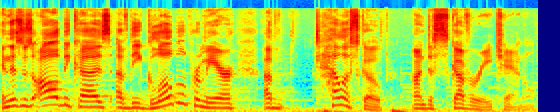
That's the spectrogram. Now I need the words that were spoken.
and this was all because of the global premiere of Telescope on Discovery Channel.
